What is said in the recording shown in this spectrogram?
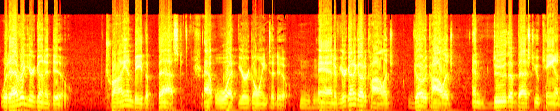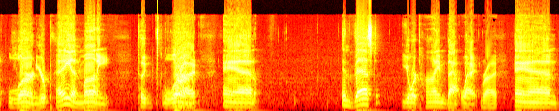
whatever you're going to do, try and be the best Sure. at what you're going to do. And if you're going to go to college, go to college and do the best you can. Learn. You're paying money to learn. Right. And invest your time that way Right. and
